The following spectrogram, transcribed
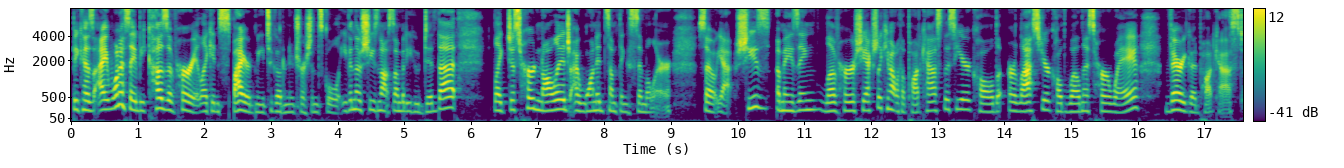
because I want to say because of her, it like inspired me to go to nutrition school. Even though she's not somebody who did that, like just her knowledge, I wanted something similar. So yeah, she's amazing. Love her. She actually came out with a podcast this year called, or last year called Wellness Her Way. Very good podcast.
